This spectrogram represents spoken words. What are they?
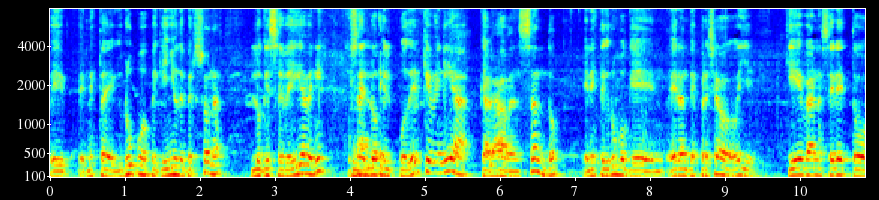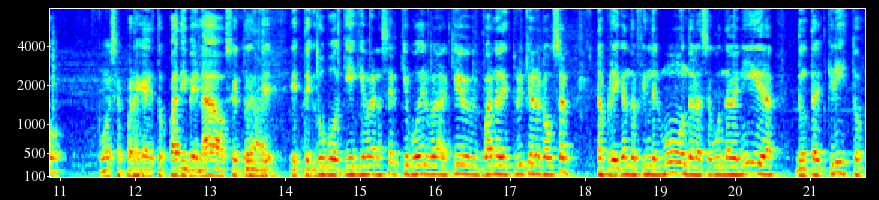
eh, en este grupo pequeño de personas, lo que se veía venir. O sea, lo, el poder que venía avanzando en este grupo que eran despreciados, oye, ¿qué van a hacer estos, como dicen por acá, estos patipelados, ¿cierto? Este, este, grupo, ¿qué, ¿qué, van a hacer? ¿Qué poder van, qué van a destruir? ¿Qué van a causar? Están predicando el fin del mundo, la segunda venida de un tal Cristo.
